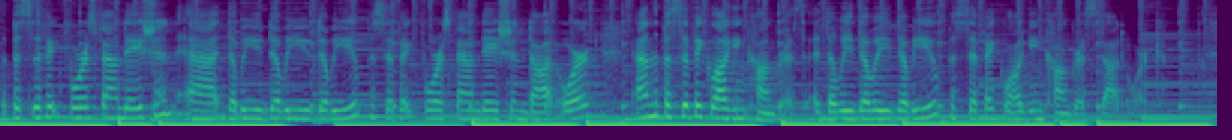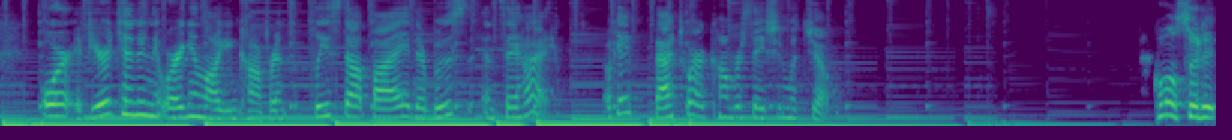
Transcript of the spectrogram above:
the Pacific Forest Foundation at www.pacificforestfoundation.org, and the Pacific Logging Congress at www.pacificloggingcongress.org. Or if you're attending the Oregon Logging Conference, please stop by their booth and say hi. Okay, back to our conversation with Joe. Cool. So, did,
